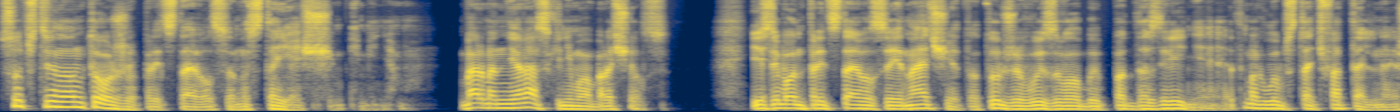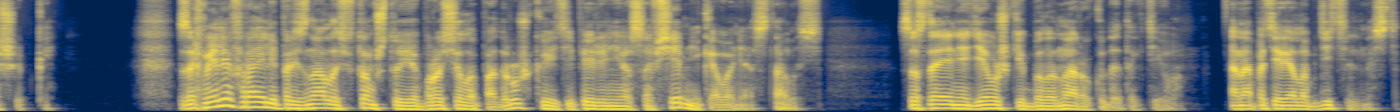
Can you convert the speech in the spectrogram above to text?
Собственно, он тоже представился настоящим именем. Бармен не раз к нему обращался. Если бы он представился иначе, то тут же вызвал бы подозрение. Это могло бы стать фатальной ошибкой. Захмелев, Райли призналась в том, что ее бросила подружка, и теперь у нее совсем никого не осталось. Состояние девушки было на руку детективу. Она потеряла бдительность.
